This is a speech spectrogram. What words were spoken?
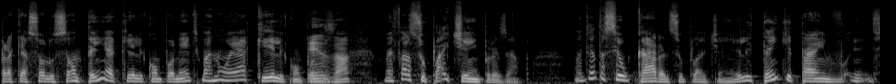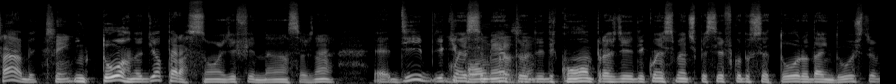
para que a solução tenha aquele componente, mas não é aquele componente. Exato. É fala supply chain, por exemplo. Não adianta ser o cara de supply chain. Ele tem que estar, tá em, sabe, Sim. em torno de operações, de finanças, né? É, de, de, de, conhecimento, compras, né? de, de, compras, de, de, conhecimento específico do setor ou da indústria.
